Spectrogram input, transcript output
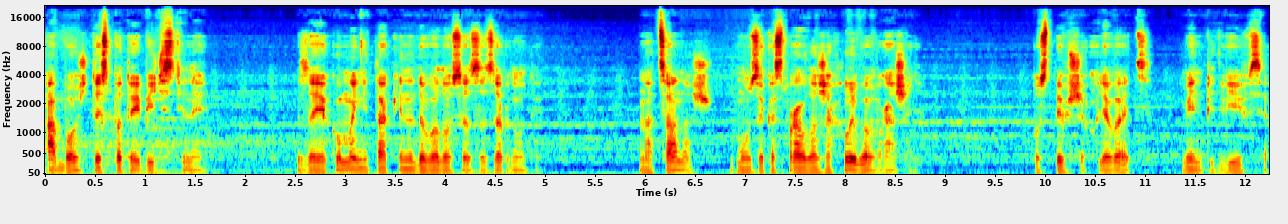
або ж десь по той біч стіни, за яку мені так і не довелося зазирнути. На цана ж музика справила жахливе враження. Пустивши олівець, він підвівся,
